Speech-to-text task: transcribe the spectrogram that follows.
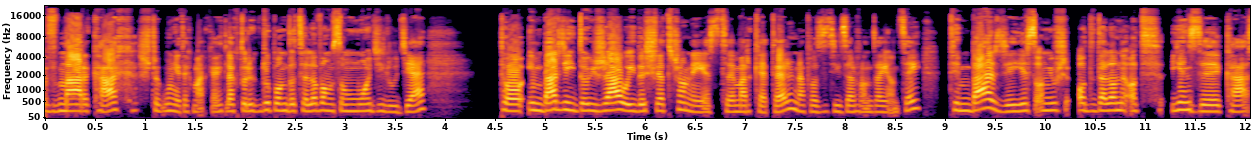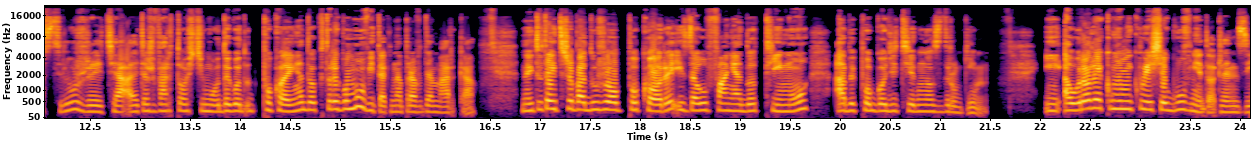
w markach, szczególnie tych markach, dla których grupą docelową są młodzi ludzie, to im bardziej dojrzały i doświadczony jest marketer na pozycji zarządzającej, tym bardziej jest on już oddalony od języka, stylu życia, ale też wartości młodego pokolenia, do którego mówi tak naprawdę marka. No i tutaj trzeba dużo pokory i zaufania do teamu, aby pogodzić jedno z drugim. I Aurora komunikuje się głównie do Gen Z,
